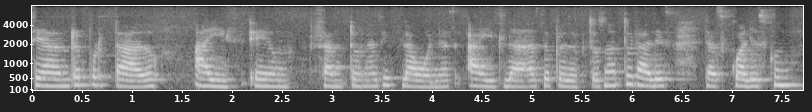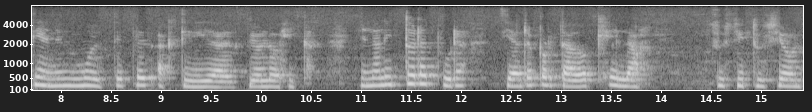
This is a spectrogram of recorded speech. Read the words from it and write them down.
se han reportado eh, santonas y flavonas aisladas de productos naturales, las cuales contienen múltiples actividades biológicas. En la literatura se han reportado que la sustitución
